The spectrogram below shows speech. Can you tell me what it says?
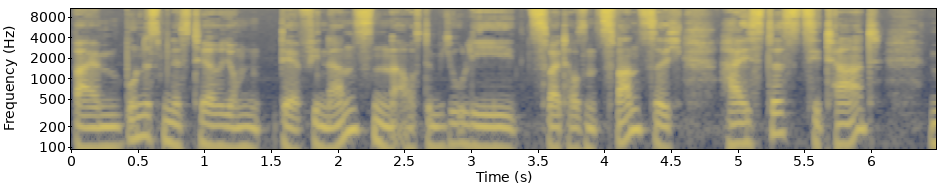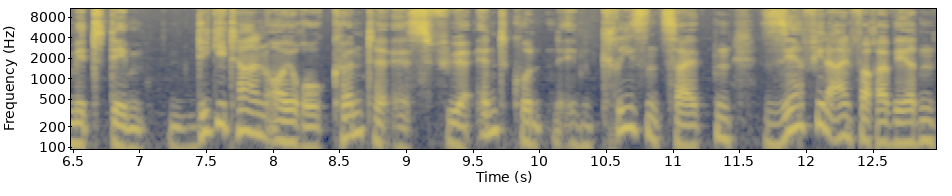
beim Bundesministerium der Finanzen aus dem Juli 2020 heißt es, Zitat, mit dem digitalen Euro könnte es für Endkunden in Krisenzeiten sehr viel einfacher werden,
